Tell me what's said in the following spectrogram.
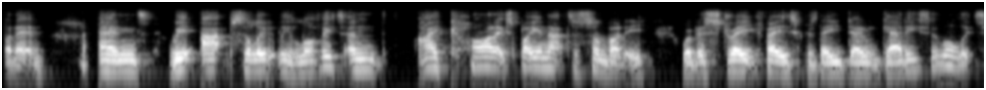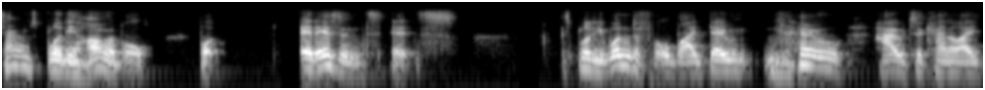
put in. And we absolutely love it. And I can't explain that to somebody with a straight face because they don't get it. He said, Well, it sounds bloody horrible, but it isn't. It's it's bloody wonderful, but I don't know how to kind of like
